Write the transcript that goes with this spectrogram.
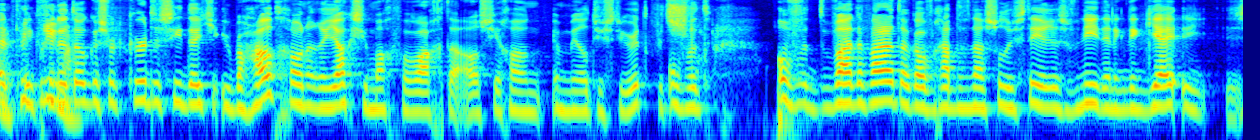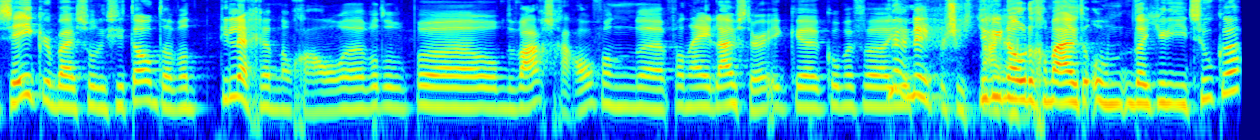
Het, ik vind het ook een soort courtesy dat je überhaupt gewoon een reactie mag verwachten als je gewoon een mailtje stuurt. Of het, of het waar, waar het ook over gaat, of het nou solliciteren is of niet. En ik denk, jij, zeker bij sollicitanten, want die leggen nogal eh, wat op, eh, op de waagschaal van, eh, van hé, hey, luister, ik kom even... nee, jullie- nee, precies. Jullie Nou ja. nodigen me uit omdat jullie iets zoeken.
